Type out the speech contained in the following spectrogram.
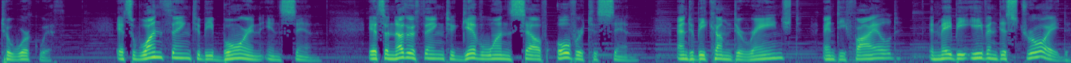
to work with. It's one thing to be born in sin, it's another thing to give oneself over to sin and to become deranged and defiled and may be even destroyed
